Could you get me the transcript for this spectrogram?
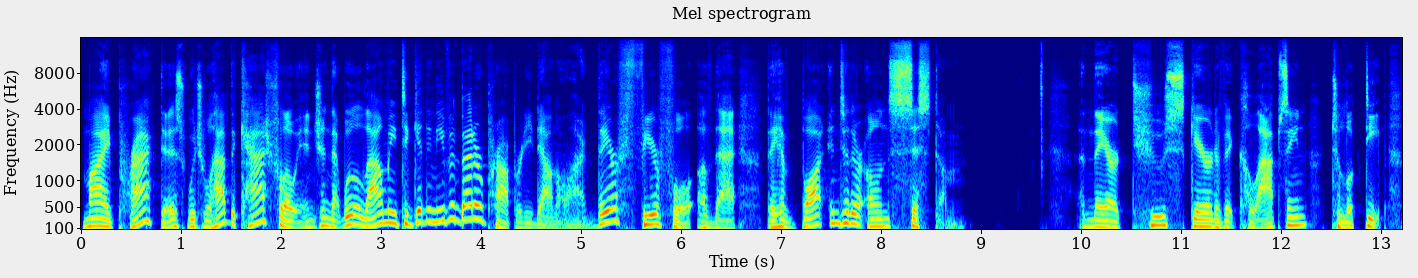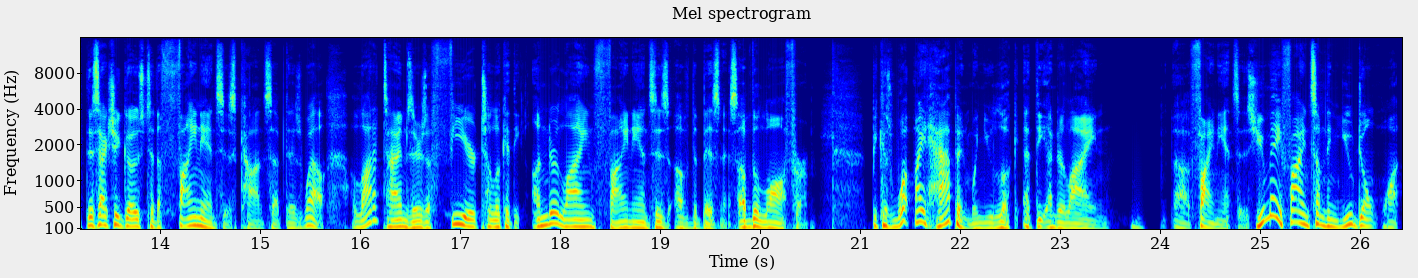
my practice, which will have the cash flow engine that will allow me to get an even better property down the line. They are fearful of that. They have bought into their own system and they are too scared of it collapsing to look deep. This actually goes to the finances concept as well. A lot of times there's a fear to look at the underlying finances of the business, of the law firm. Because what might happen when you look at the underlying uh, finances? You may find something you don't want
